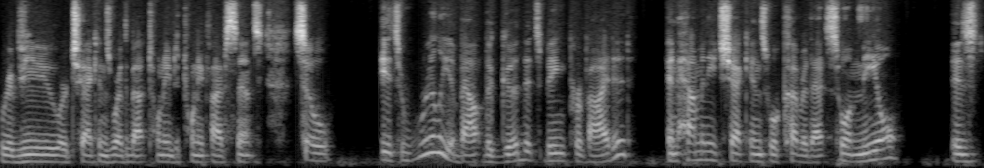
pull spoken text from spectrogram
review or check-in is worth about 20 to 25 cents. So it's really about the good that's being provided and how many check-ins will cover that. So a meal is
